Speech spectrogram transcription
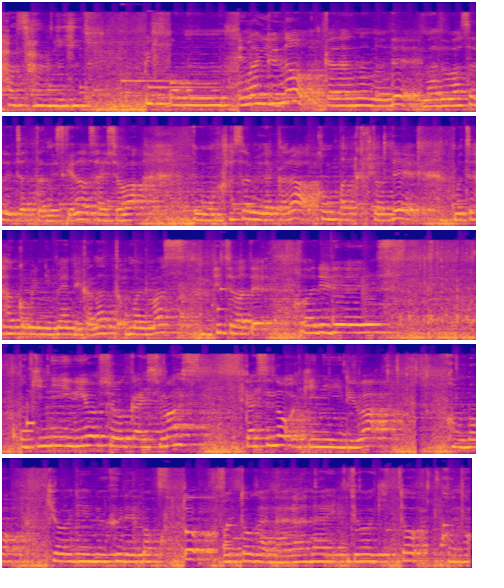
ハサミ。ピッポン。絵の具の柄なので惑わされちゃったんですけど最初は。でもハサミだからコンパクトで持ち運びに便利かなと思います。以上で終わりですお気に入りを紹介します。私のお気に入りはこの恐竜の筆箱と音が鳴らない定規とこの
